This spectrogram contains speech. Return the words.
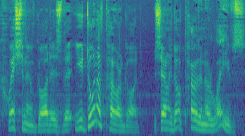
questioning of God is that you don't have power, God. We certainly don't have power in our lives.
